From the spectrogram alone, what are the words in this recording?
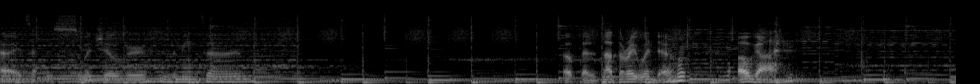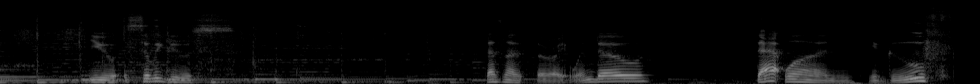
Alright, time to switch over in the meantime. Oh, that is not the right window. oh god. You silly goose. That's not the right window. That one, you goof.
